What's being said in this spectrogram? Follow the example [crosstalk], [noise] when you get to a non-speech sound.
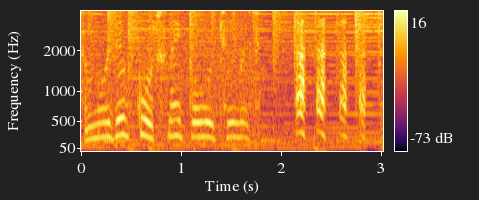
смузи вкусной получилось. [laughs]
